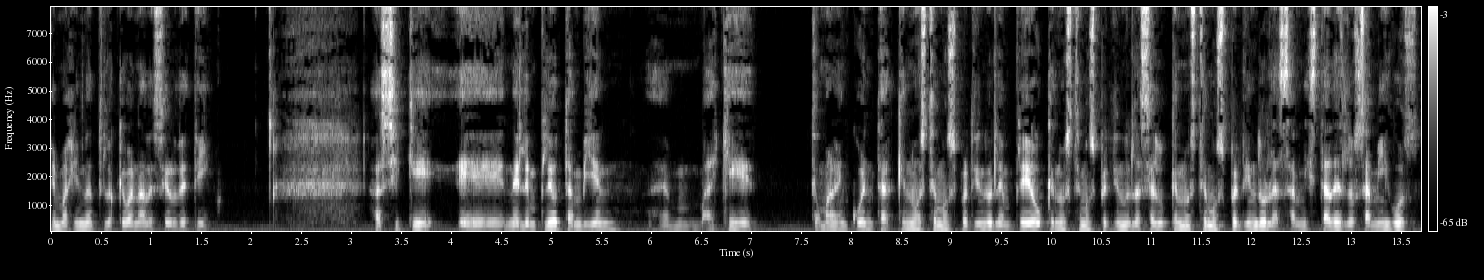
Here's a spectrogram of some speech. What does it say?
Imagínate lo que van a decir de ti. Así que eh, en el empleo también em, hay que tomar en cuenta que no estemos perdiendo el empleo, que no estemos perdiendo la salud, que no estemos perdiendo las amistades, los amigos.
